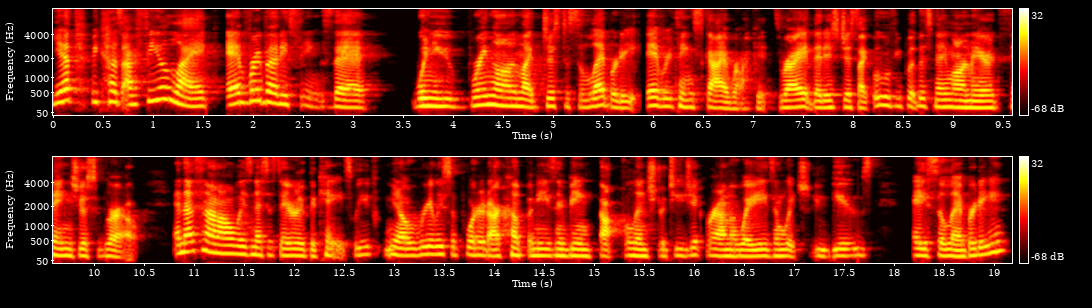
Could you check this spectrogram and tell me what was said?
Yep, because I feel like everybody thinks that when you bring on like just a celebrity, everything skyrockets, right? That it's just like, oh, if you put this name on there, things just grow. And that's not always necessarily the case. We've, you know, really supported our companies in being thoughtful and strategic around the ways in which you use a celebrity.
